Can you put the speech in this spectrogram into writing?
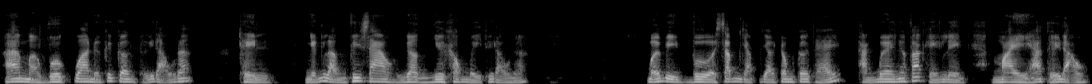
À, mà vượt qua được cái cơn thủy đậu đó thì những lần phía sau gần như không bị thủy đậu nữa bởi vì vừa xâm nhập vào trong cơ thể thằng B nó phát hiện liền mày hả thủy đậu?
